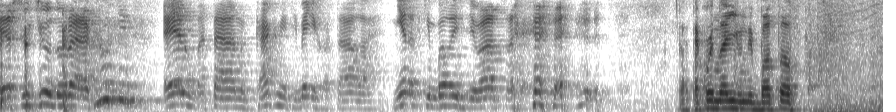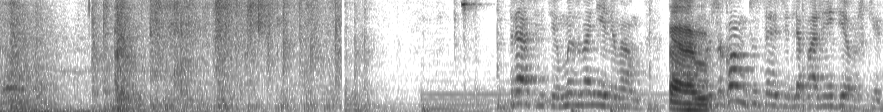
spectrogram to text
я шучу, дурак. Ну ты... Эх, ботан, как мне тебя не хватало. Не над кем было издеваться. Да, Такой наивный Ботан. Здравствуйте, мы звонили вам. Эм. Вы же комнату сдаете для парня и девушки?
